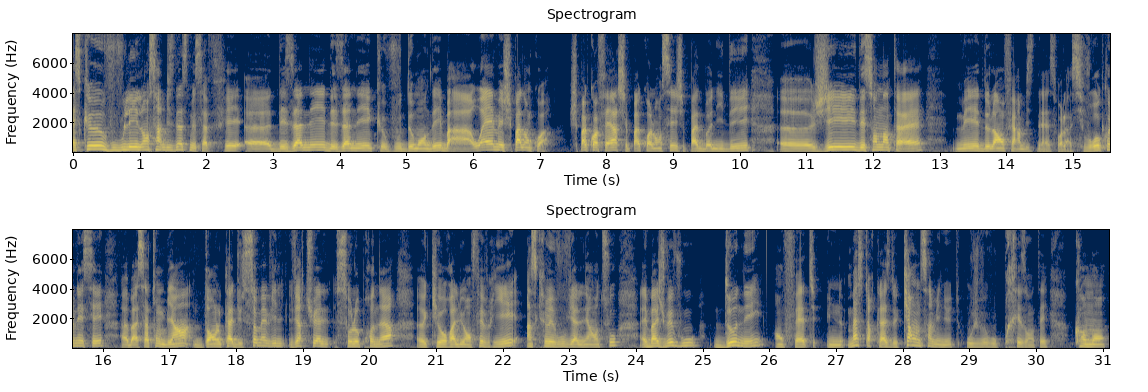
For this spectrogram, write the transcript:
Est-ce que vous voulez lancer un business mais ça fait euh, des années, des années que vous demandez bah ouais mais je sais pas dans quoi. Je sais pas quoi faire, je sais pas quoi lancer, j'ai pas de bonne idée, euh, j'ai des centres d'intérêt mais de là en faire un business. Voilà, si vous reconnaissez, euh, bah, ça tombe bien. Dans le cadre du sommet virtuel solopreneur euh, qui aura lieu en février, inscrivez-vous via le lien en dessous. Et eh bah, je vais vous donner en fait une masterclass de 45 minutes où je vais vous présenter comment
